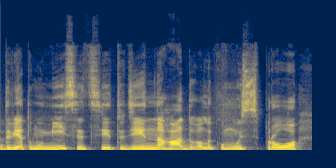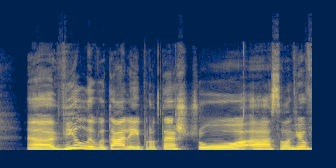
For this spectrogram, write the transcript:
9-му місяці тоді нагадували комусь про е, вілли в Італії, про те, що Соловйов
